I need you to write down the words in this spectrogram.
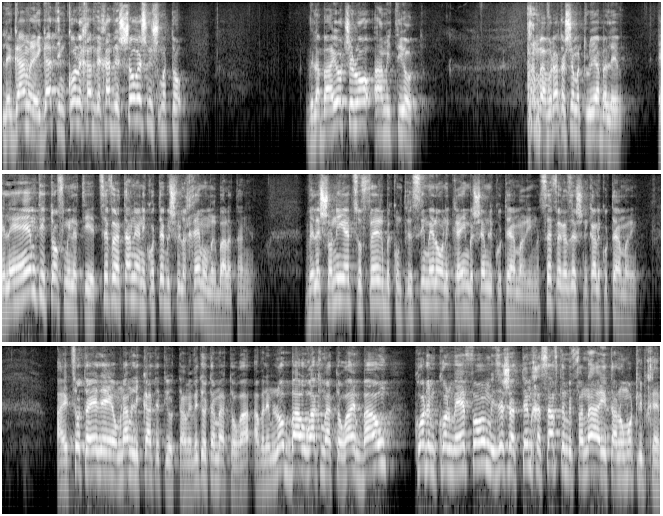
לגמרי, הגעתי עם כל אחד ואחד לשורש נשמתו ולבעיות שלו האמיתיות. בעבודת השם התלויה בלב, אליהם תיטוף מילתי את. ספר התניא אני כותב בשבילכם, אומר בעל התניא. ולשוני עת סופר בקונטרסים אלו הנקראים בשם ליקוטי המרים. הספר הזה שנקרא ליקוטי המרים. העצות האלה, אמנם ליקטתי אותם, הבאתי אותם מהתורה, אבל הם לא באו רק מהתורה, הם באו קודם כל מאיפה? מזה שאתם חשפתם בפניי את תעלומות לבכם.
